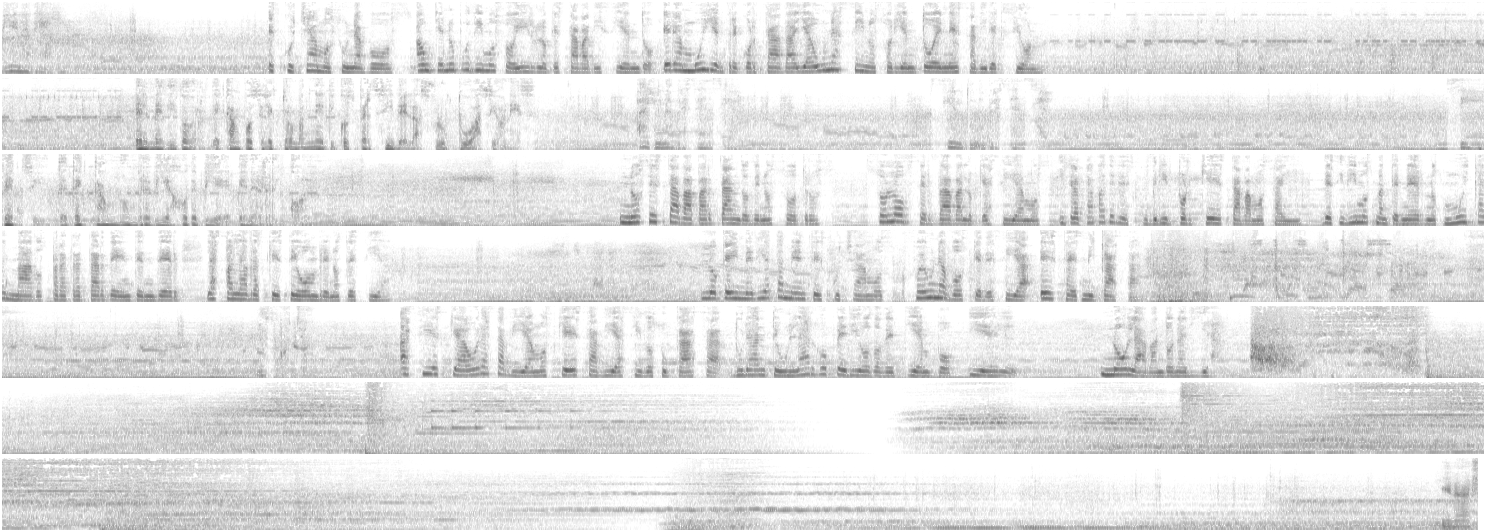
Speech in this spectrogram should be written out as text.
Viene de ahí. Escuchamos una voz, aunque no pudimos oír lo que estaba diciendo. Era muy entrecortada y aún así nos orientó en esa dirección. El medidor de campos electromagnéticos percibe las fluctuaciones. Hay una presencia. Siento una presencia. Betsy detecta a un hombre viejo de pie en el rincón. No se estaba apartando de nosotros. Solo observaba lo que hacíamos y trataba de descubrir por qué estábamos ahí. Decidimos mantenernos muy calmados para tratar de entender las palabras que este hombre nos decía. Lo que inmediatamente escuchamos fue una voz que decía, esta es mi casa. Así es que ahora sabíamos que esta había sido su casa durante un largo periodo de tiempo y él no la abandonaría.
